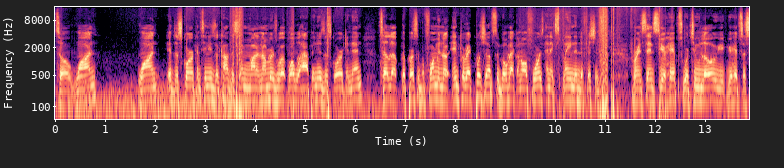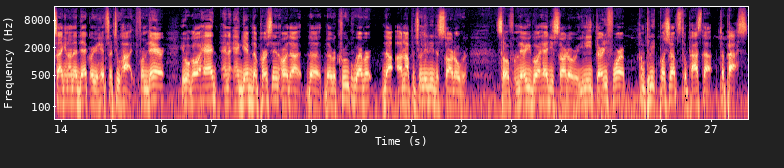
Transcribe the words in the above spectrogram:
So one, one. If the scorer continues to count the same amount of numbers, what, what will happen is the scorer can then tell the, the person performing the incorrect push-ups to go back on all fours and explain the deficiency. For instance, your hips were too low, your, hips are sagging on the deck, or your hips are too high. From there, you will go ahead and, and give the person or the, the, the recruit, whoever, the, an opportunity to start over. So from there, you go ahead, you start over. You need 34 complete push-ups to pass that, to pass.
